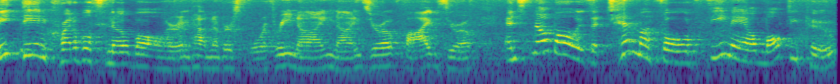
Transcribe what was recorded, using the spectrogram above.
Meet the incredible Snowball. Her impound number is 4399050. And Snowball is a 10 month old female Maltipoo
